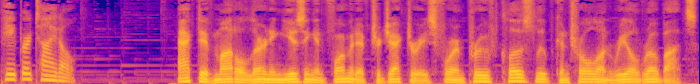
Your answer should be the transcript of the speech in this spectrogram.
Paper title Active Model Learning Using Informative Trajectories for Improved Closed Loop Control on Real Robots.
